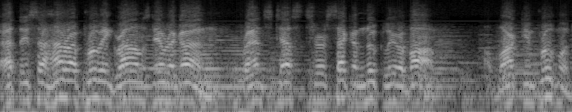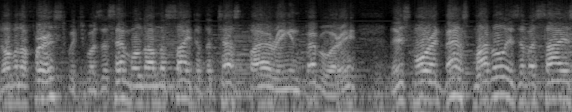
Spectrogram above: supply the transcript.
At the Sahara Proving Grounds near Reggane, France tests her second nuclear bomb. A marked improvement over the first, which was assembled on the site of the test firing in February, this more advanced model is of a size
